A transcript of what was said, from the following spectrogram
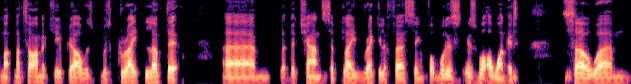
my, my time at QPR was was great, loved it. Um, but the chance to play regular first team football is is what I wanted. So um,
